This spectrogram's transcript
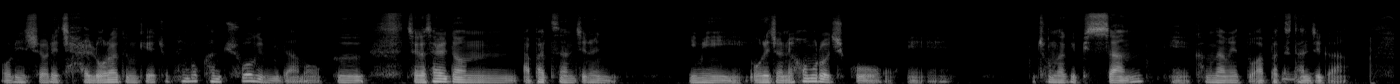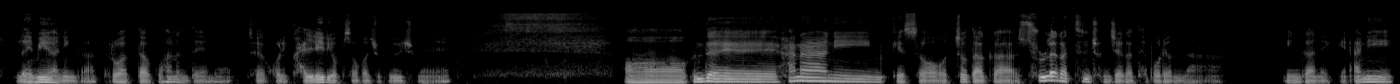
어린 시절에 잘 놀아둔 게 좀 행복한 추억입니다. 뭐 그 제가 살던 아파트 단지는 이미 오래전에 허물어지고 예 엄청나게 비싼 예 강남의 또 아파트 단지가 레미안인가 들어왔다고 하는데 뭐 제가 거기 갈 일이 없어 가지고 요즘에 어 근데 하나님께서 어쩌다가 술래 같은 존재가 돼 버렸나 인간에게. 아니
